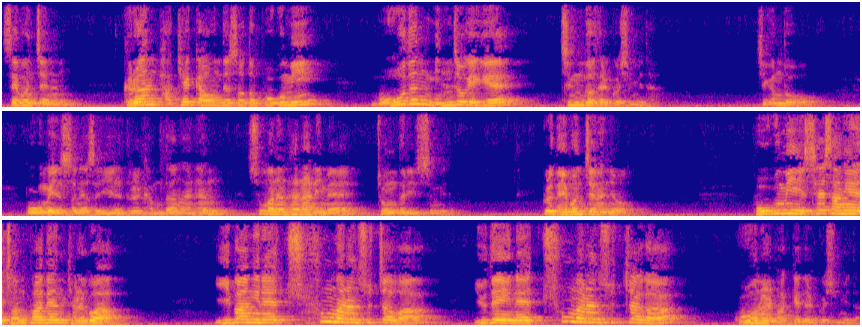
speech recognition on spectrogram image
세 번째는 그러한 박해 가운데서도 복음이 모든 민족에게 증거될 것입니다. 지금도 복음의 일선에서 이 일들을 감당하는 수많은 하나님의 종들이 있습니다. 그리고 네 번째는요. 복음이 세상에 전파된 결과 이방인의 충만한 숫자와 유대인의 충만한 숫자가 구원을 받게 될 것입니다.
